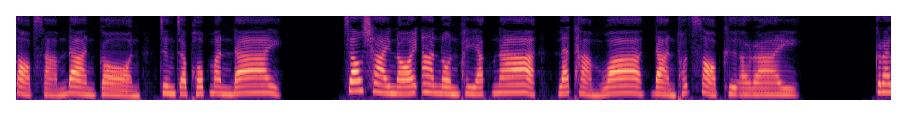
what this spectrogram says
สอบสามด่านก่อน จึงจะพบมันได้ เจ้าชายน้อยอานนท์พยักหน้า และถามว่าด่านทดสอบคืออะไร กระ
